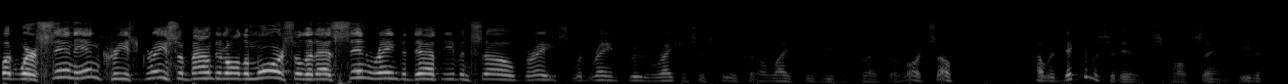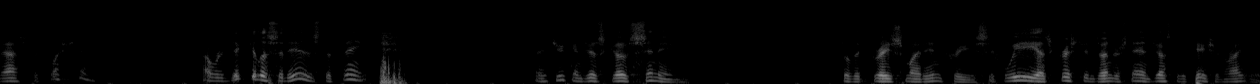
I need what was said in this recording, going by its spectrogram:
But where sin increased, grace abounded all the more, so that as sin reigned to death, even so grace would reign through the righteousness to eternal life through Jesus Christ our Lord. So, how ridiculous it is, Paul's saying, to even ask the question. How ridiculous it is to think that you can just go sinning so that grace might increase. If we as Christians understand justification rightly,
